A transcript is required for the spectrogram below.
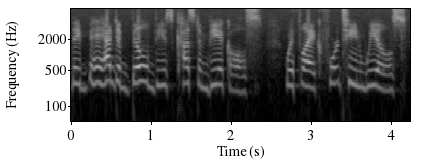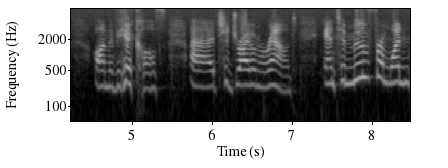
they, they had to build these custom vehicles with like 14 wheels on the vehicles uh, to drive them around. And to move from one,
